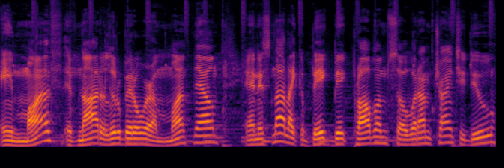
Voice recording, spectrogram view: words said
a month if not a little bit over a month now and it's not like a big big problem. So what I'm trying to do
